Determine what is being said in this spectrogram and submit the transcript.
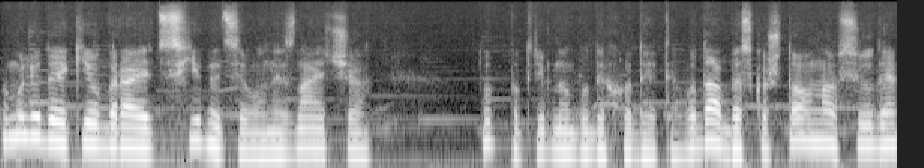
Тому люди, які обирають східницю, вони знають, що тут потрібно буде ходити. Вода безкоштовна всюди.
